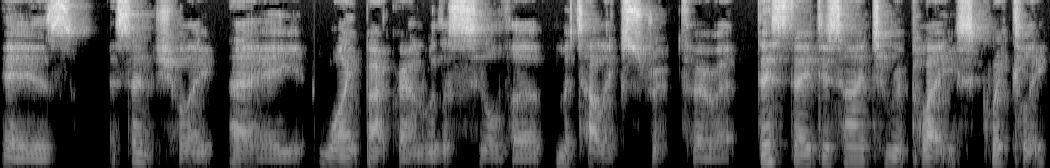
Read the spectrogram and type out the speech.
is essentially a white background with a silver metallic strip through it. This they decide to replace quickly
